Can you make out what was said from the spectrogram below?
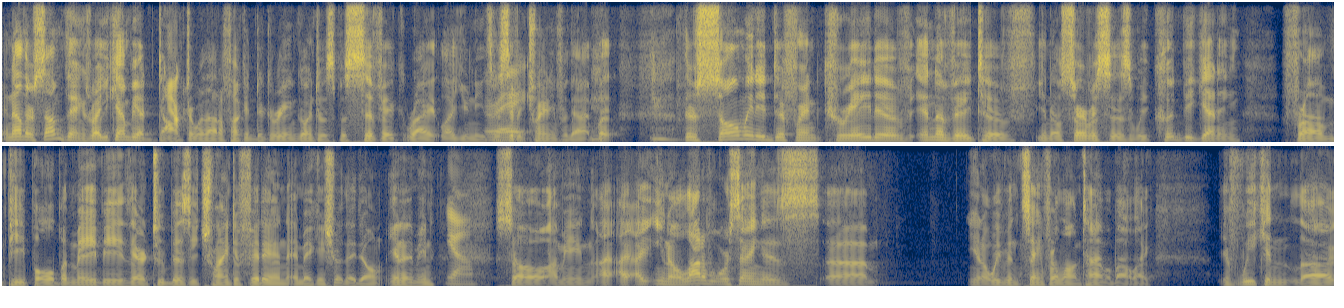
and now there's some things, right? You can't be a doctor without a fucking degree and going to a specific, right? Like you need specific Right. training for that. But there's so many different creative, innovative, you know, services we could be getting from people, but maybe they're too busy trying to fit in and making sure they don't. You know what I mean? Yeah. So I mean, I, I, I you know, a lot of what we're saying is, um, you know, we've been saying for a long time about like, if we can uh,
